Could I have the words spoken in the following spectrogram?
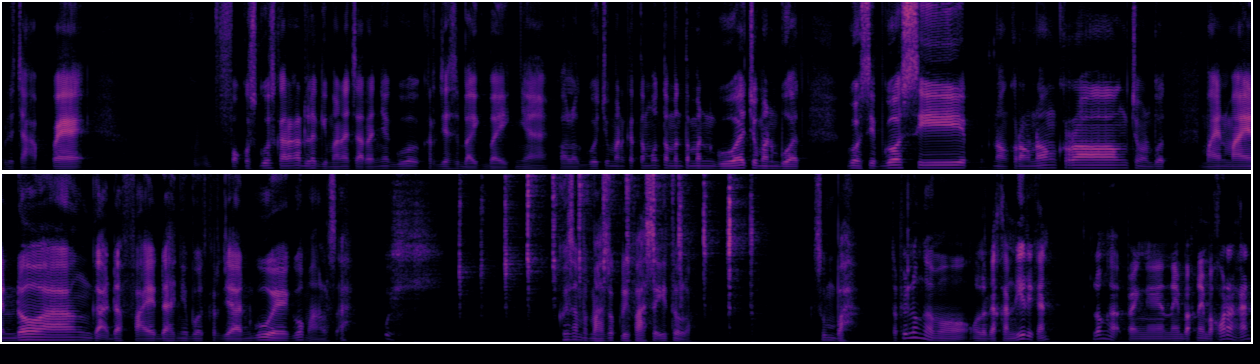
udah capek fokus gue sekarang adalah gimana caranya gue kerja sebaik-baiknya kalau gue cuman ketemu teman-teman gue cuman buat gosip-gosip nongkrong-nongkrong cuman buat main-main doang nggak ada faedahnya buat kerjaan gue gue males ah Wih. gue sempat masuk di fase itu loh sumpah Tapi lu nggak mau meledakan diri kan? Lu nggak pengen nembak-nembak orang kan?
